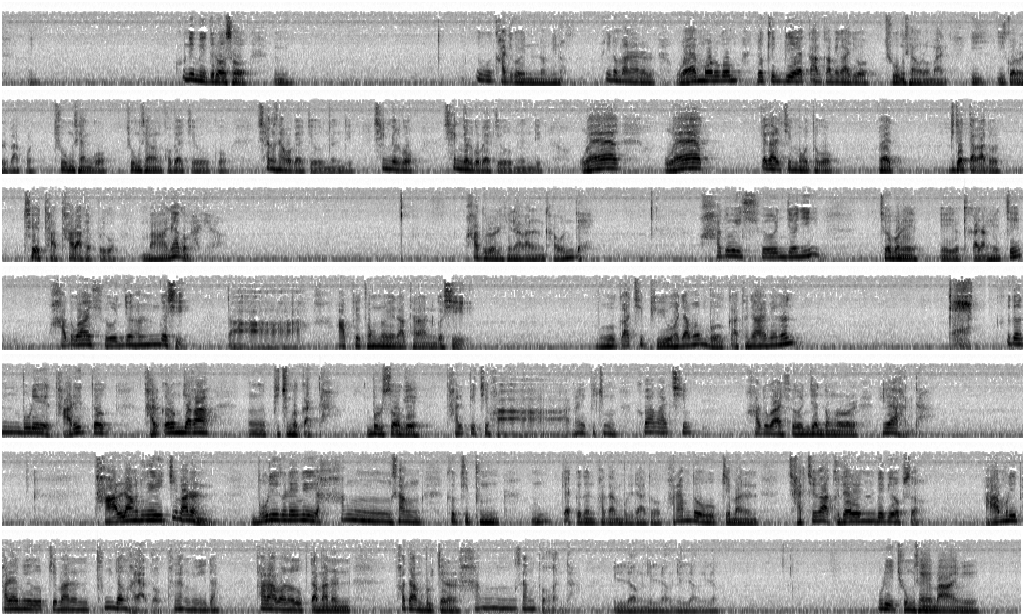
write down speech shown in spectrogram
그님이 들어서 음, 가지고 있는 놈 이놈. 이놈 하나를 왜 모르고 이렇게 미에 깜깜해 가지고 중생으로만 이 이거를 받고 중생고 중생은 고백이 없고 생사 고백이 없는데 생멸고 생멸 고백이 없는데 왜왜 깨달지 못하고 왜 믿었다가도 퇴타 타락해버리고 마냐그 말이야. 화두를 해나가는 가운데 화두의 현전이 저번에 이렇게 가장 했지. 화두가 현전하는 것이 딱 앞에 동로에 나타나는 것이 뭐같이 비유하냐면 뭐 같으냐 하면은 깨끗한 물에 달이 떡 달걸음자가 어, 비춘 것 같다. 물 속에 달빛이 환하게 비춘 그와 같이 화두가 현전 동로를 해야 한다. 탈랑 중에 있지만은 물이 그놈이 항상 그 깊은 음, 깨끗한 바닷물이라도 바람도 없지만은 자체가 그대로 있는 법이 없어. 아무리 바람이 없지만은 풍정하여도 파상용이다. 바람은 없다마는 바닷물결은 항상 동한다. 일렁일렁 일렁일렁. 우리 중생의 마음이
